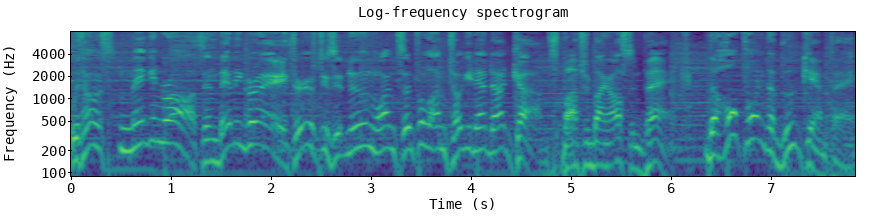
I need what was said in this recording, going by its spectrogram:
with hosts Megan Roth and Bailey Gray, Thursdays at noon, 1 Central on TogiNet.com, sponsored by Austin Bank. The whole point of the Boot Campaign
